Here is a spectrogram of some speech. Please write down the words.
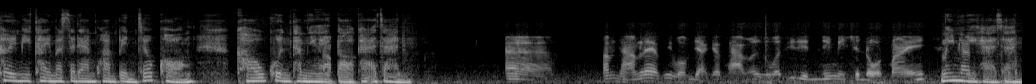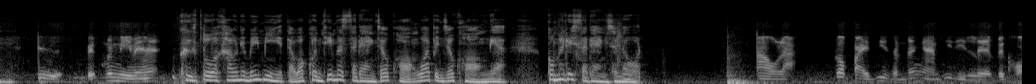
เคยมีใครมาแสดงความเป็นเจ้าของ เขาควรทำยังไงต่อคะอาจารย์ อ่าคำถามแรกที่ผมอยากจะถามก็คือว่าที่ดินนี้มีโฉนดไหมไม่มีค่ะอาจารย์ชื่อไม่มีไหมฮะ คือตัวเขาเนี่ยไม่มีแต่ว่าคนที่มาแสดงเจ้าของว่าเป็นเจ้าของเนี่ย ก็ไม่ได้แสดงโฉนด เอาล่ะ ก็ไปที่สำนักงานที่ดินเลยไปขอ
